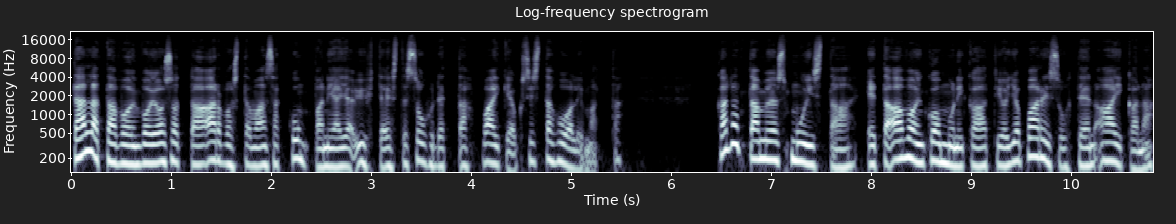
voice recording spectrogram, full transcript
Tällä tavoin voi osoittaa arvostavansa kumppania ja yhteistä suhdetta vaikeuksista huolimatta – Kannattaa myös muistaa, että avoin kommunikaatio jo parisuhteen aikana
